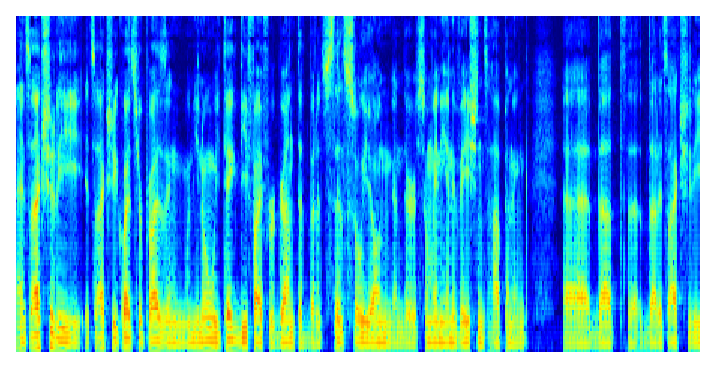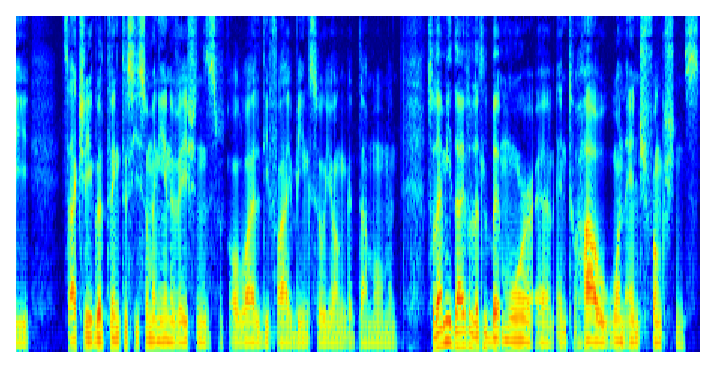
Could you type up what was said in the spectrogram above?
and it's actually it's actually quite surprising when you know we take DeFi for granted, but it's still so young and there are so many innovations happening uh, that uh, that it's actually it's actually a good thing to see so many innovations all while DeFi being so young at that moment. So let me dive a little bit more uh, into how one inch functions.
